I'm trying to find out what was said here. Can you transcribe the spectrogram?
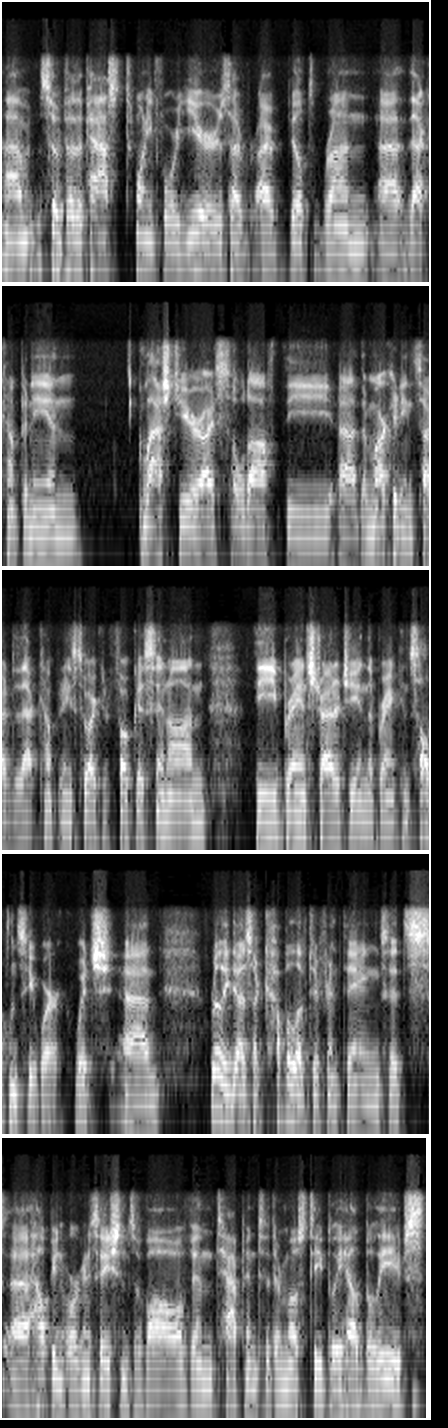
Um, so for the past 24 years, I've, I've built, run uh, that company, and last year I sold off the uh, the marketing side of that company so I could focus in on the brand strategy and the brand consultancy work, which really does a couple of different things. It's uh, helping organizations evolve and tap into their most deeply held beliefs,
